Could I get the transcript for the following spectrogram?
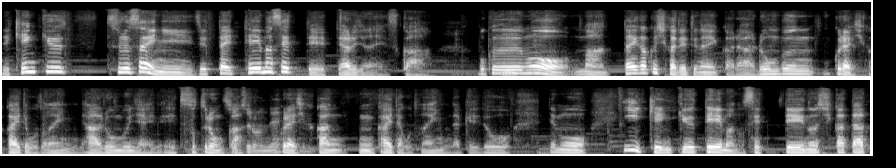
で、研究する際に絶対テーマ設定ってあるじゃないですか。僕も、まあ、大学しか出てないから、論文くらいしか書いたことないんあ、論文じゃない、えっと、卒論か。ね。くらいしかかん、うん、書いたことないんだけど、でも、いい研究テーマの設定の仕方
